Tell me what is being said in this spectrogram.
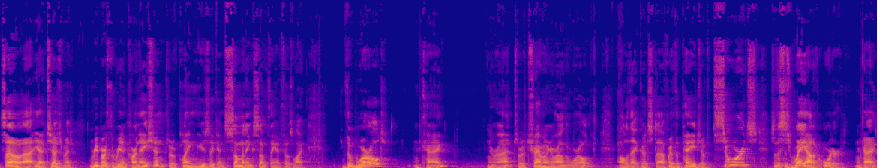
so uh, yeah, Judgment. Rebirth, the reincarnation, sort of playing music and summoning something, it feels like. The world, okay. All right, sort of traveling around the world, all of that good stuff. We have the page of swords. So this is way out of order, okay.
